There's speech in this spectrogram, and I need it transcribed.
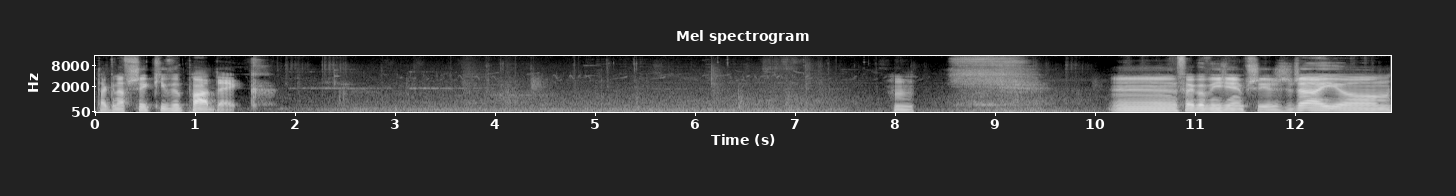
Tak na wszelki wypadek. Hmm. Yy, twojego więzienia przyjeżdżają.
